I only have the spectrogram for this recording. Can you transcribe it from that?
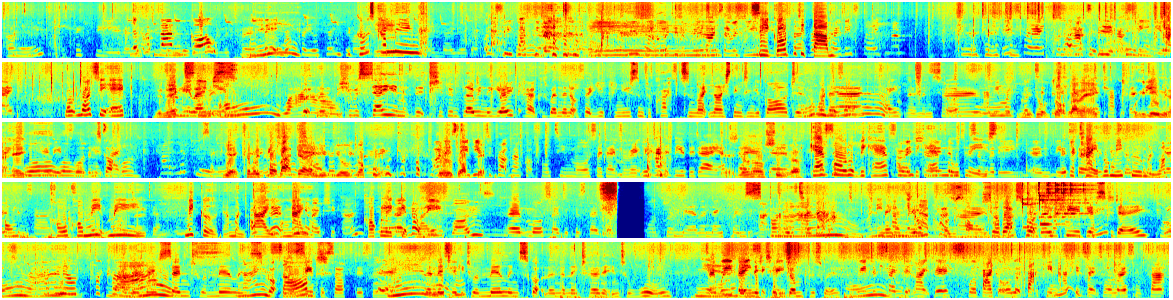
Honey, 15. Let's go, them go! The Go's coming! See, God put the down the emu. What what's the egg The next Oh, wow. But no, she was saying that she's been blowing the yolk out because when they're not fit, you can use them for crafts and like nice things in your garden or oh, whatever, paint them and So, stuff. I mean, we're Yeah, good don't drop that egg. What are you doing with that egg? Whoa, whoa, whoa! He's got one. Yeah, can we put that down? You, you'll drop it. You'll Honestly, drop if you were it. to drop, I've got 14 more, so don't worry. We had it the other day. I Yeah, showed, no, no, um, Siva. careful ลูก be I careful was be showing careful them to please somebody. Um, the แต่ไข่พวกนี้คือเหมือนว่าเขาเขาเขาไม่ไม่ไม่เกิดนะเหมือนตายอยู่ข้างใน Uh, อะ eggs you can. เขาก็เลยเก็บ Uh, not ไว้ these ones, um, more so because they're, they're also a male and they claimed it back ว้า now. วอันนี้ทำมาจากขนของ So that's what they sheared yesterday, alright and then they wow send to a mill in Nice, Scotland. Super soft, isn't it? yeah Then they take it to a mill in Scotland and they turn it into wool yeah So we for knitting basically jumpers with. we just send it like this. We'll bag it all up, vacuum pack it so it's all nice and flat.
